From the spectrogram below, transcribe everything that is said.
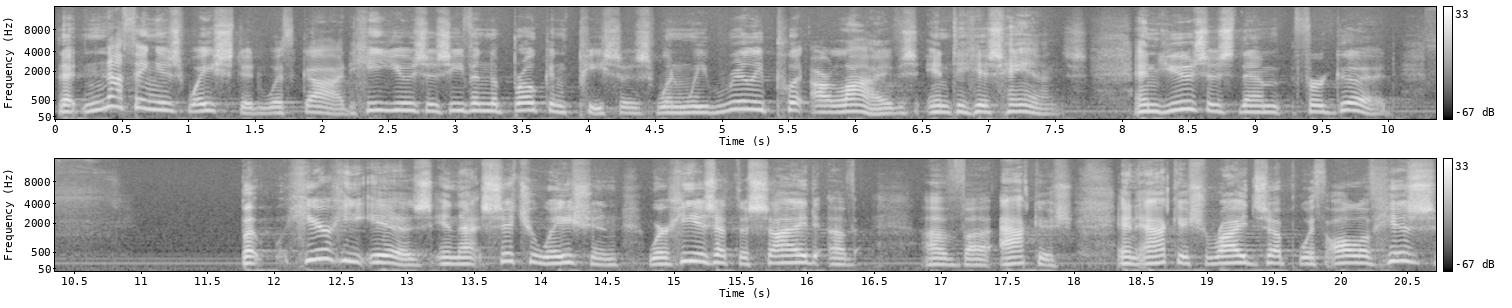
that nothing is wasted with God. He uses even the broken pieces when we really put our lives into His hands and uses them for good. But here he is in that situation where he is at the side of, of uh, Achish, and Achish rides up with all of his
